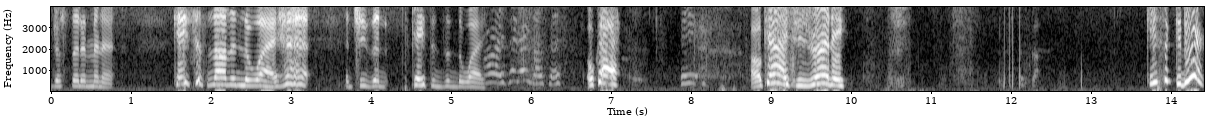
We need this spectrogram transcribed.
Just in a minute. Casey's not in the way, and she's in. Casey's in the way. Alright, I think I got this. Okay. Hey, Okay, she's ready. let's go. Casey, come here.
